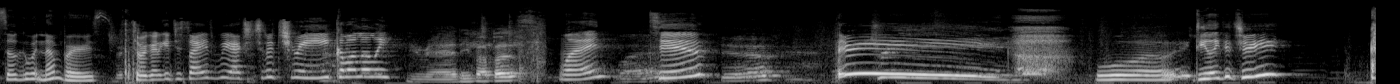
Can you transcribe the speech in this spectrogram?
so good with numbers. So we're gonna get Josiah's reaction to the tree. Come on, Lily. You ready, Papas? One, One, two, two, three. Whoa. Do you like the tree?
